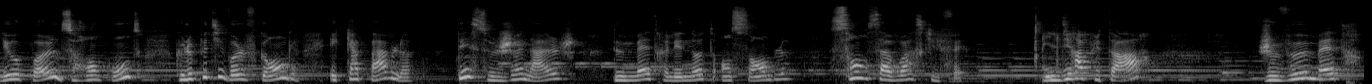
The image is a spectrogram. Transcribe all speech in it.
Léopold se rend compte que le petit Wolfgang est capable, dès ce jeune âge, de mettre les notes ensemble sans savoir ce qu'il fait. Il dira plus tard je veux mettre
